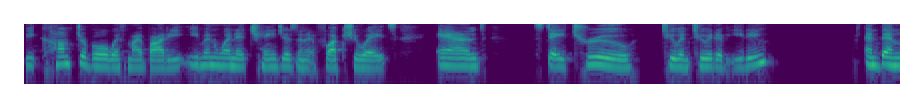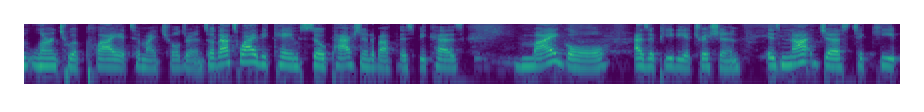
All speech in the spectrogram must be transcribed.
be comfortable with my body, even when it changes and it fluctuates, and stay true to intuitive eating and then learn to apply it to my children. So that's why I became so passionate about this because my goal as a pediatrician is not just to keep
